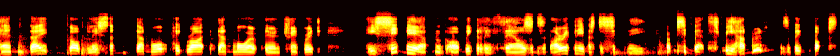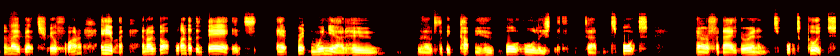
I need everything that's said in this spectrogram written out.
And they, God bless them, Gunmore, Pete Wright, Gunmore up there in Trent Bridge. He sent me out, oh, we could have had thousands I reckon he must have sent me, probably sent about 300. There's a big box, maybe about three or 400. Anyway, and I got one of the dads at Brittain Wynyard, who was the big company who bought all these different um, sports paraphernalia in and sports goods.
